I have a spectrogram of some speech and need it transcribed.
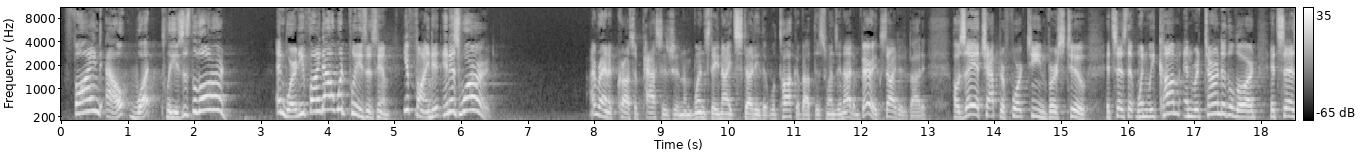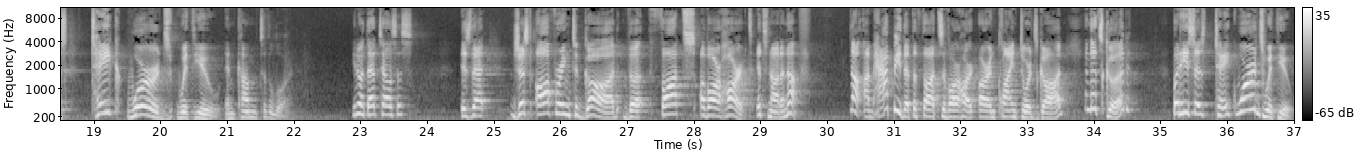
Find out what pleases the Lord. And where do you find out what pleases Him? You find it in His Word. I ran across a passage in a Wednesday night study that we'll talk about this Wednesday night. I'm very excited about it. Hosea chapter 14, verse 2. It says that when we come and return to the Lord, it says, Take words with you and come to the Lord. You know what that tells us? Is that just offering to God the thoughts of our heart, it's not enough. Now, I'm happy that the thoughts of our heart are inclined towards God, and that's good. But he says, Take words with you.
